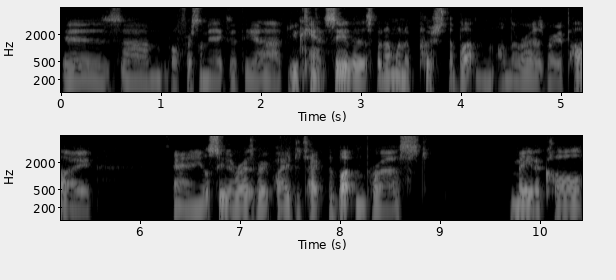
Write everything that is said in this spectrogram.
is, um, well, first let me exit the app. You can't see this, but I'm going to push the button on the Raspberry Pi, and you'll see the Raspberry Pi detect the button pressed, made a call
